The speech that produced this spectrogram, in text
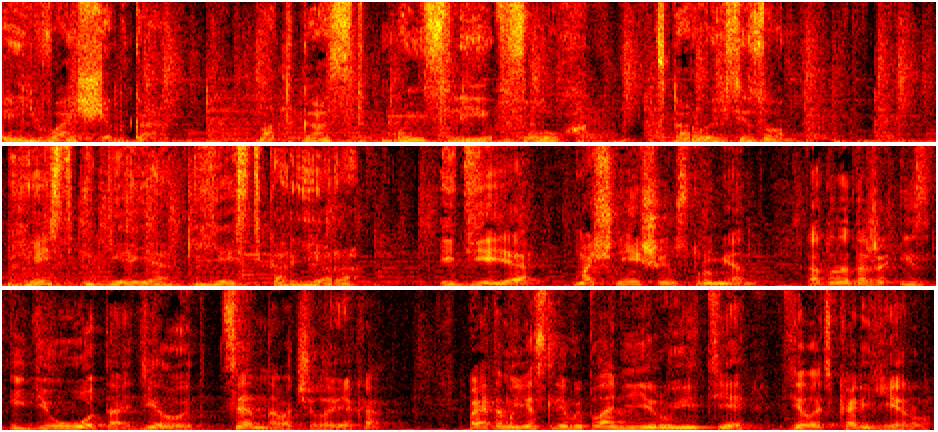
Андрей Ващенко. Подкаст «Мысли вслух». Второй сезон. Есть идея, есть карьера. Идея – мощнейший инструмент, который даже из идиота делает ценного человека. Поэтому, если вы планируете делать карьеру,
